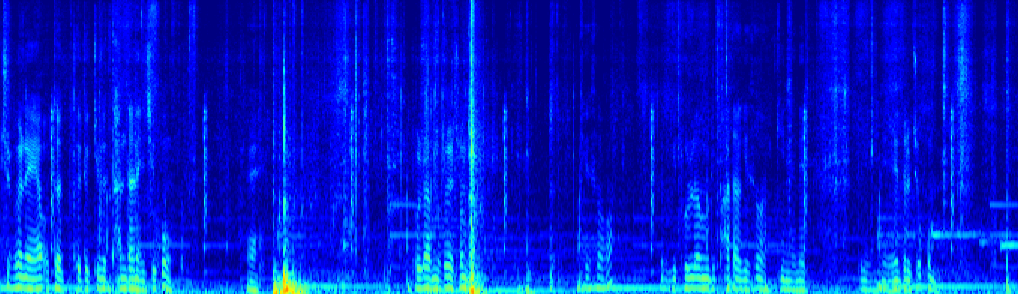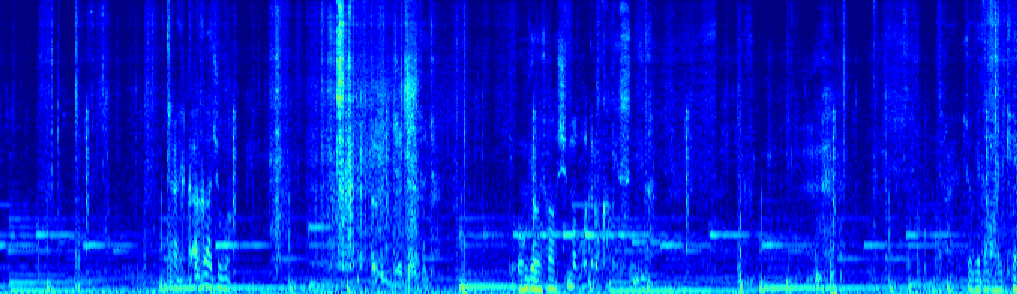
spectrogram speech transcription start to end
주변에 어떤 그 느낌도 단단해지고 네. 돌나무를 좀 해서 여기 돌나무리 바닥에서 이렇게 있는 애들 얘네들을 조금 잘 까가지고 옮겨서 심어보도록 하겠습니다. 자 이쪽에다가 이렇게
